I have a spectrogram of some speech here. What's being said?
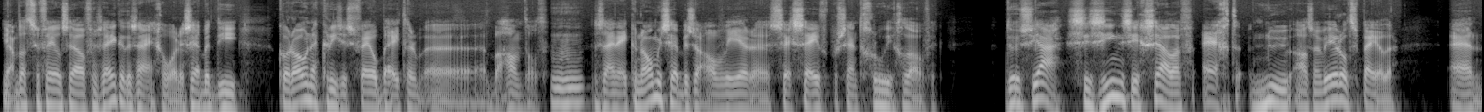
Ja, omdat ze veel zelfverzekerder zijn geworden. Ze hebben die coronacrisis veel beter eh, behandeld. Mhm. Zijn economisch hebben ze alweer eh 6, 7 procent groei, geloof ik. Dus ja, ze zien zichzelf echt nu als een wereldspeler. En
